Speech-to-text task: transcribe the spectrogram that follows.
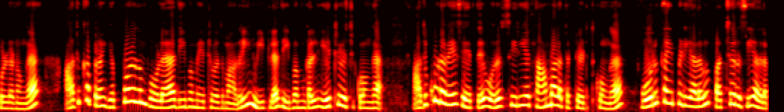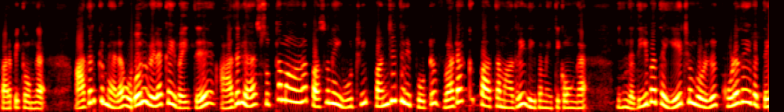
கொள்ளணுங்க. அதுக்கப்புறம் எப்பொழுதும் போல தீபம் ஏற்றுவது மாதிரி வீட்டில் தீபங்கள் ஏற்றி வச்சுக்கோங்க. அது கூடவே சேர்த்து ஒரு சிறிய தாம்பாளத்தட்டு எடுத்துக்கோங்க. ஒரு கைப்பிடி அளவு பச்சரிசி அதில் பரப்பிக்கோங்க. அதற்கு மேலே ஒரு விளக்கை வைத்து அதில் சுத்தமான பசுனை ஊற்றி பஞ்சுத்திரி போட்டு வடக்கு பார்த்த மாதிரி தீபம் ஏற்றிக்கோங்க இந்த தீபத்தை ஏற்றும் பொழுது குலதெய்வத்தை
